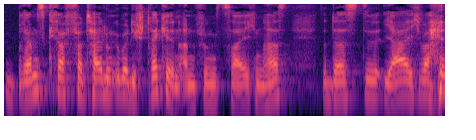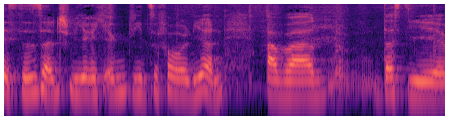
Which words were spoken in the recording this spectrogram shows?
Bremskraftverteilung über die Strecke in Anführungszeichen hast, sodass du, ja, ich weiß, das ist halt schwierig irgendwie zu formulieren, aber dass die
